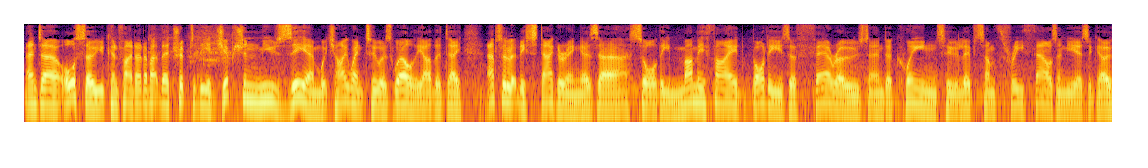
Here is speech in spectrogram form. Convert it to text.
And uh, also, you can find out about their trip to the Egyptian Museum, which I went to as well the other day. Absolutely staggering as uh, I saw the mummified bodies of pharaohs and uh, queens who lived some 3,000 years ago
